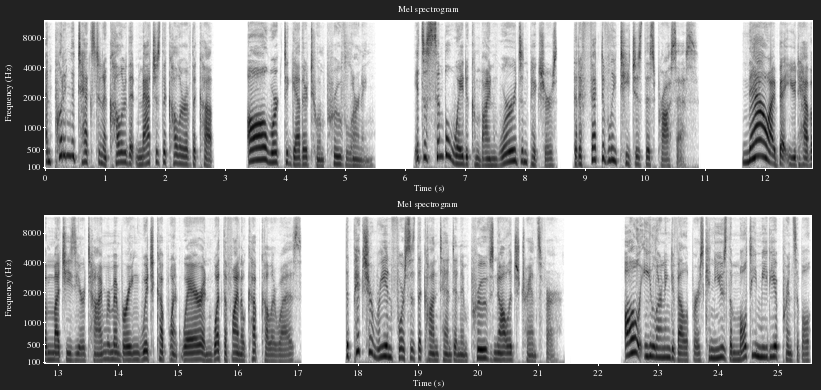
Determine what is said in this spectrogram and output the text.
and putting the text in a color that matches the color of the cup all work together to improve learning. It's a simple way to combine words and pictures that effectively teaches this process. Now I bet you'd have a much easier time remembering which cup went where and what the final cup color was. The picture reinforces the content and improves knowledge transfer. All e learning developers can use the multimedia principle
